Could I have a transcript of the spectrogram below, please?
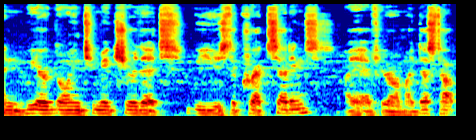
and we are going to make sure that we use the correct settings I have here on my desktop.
